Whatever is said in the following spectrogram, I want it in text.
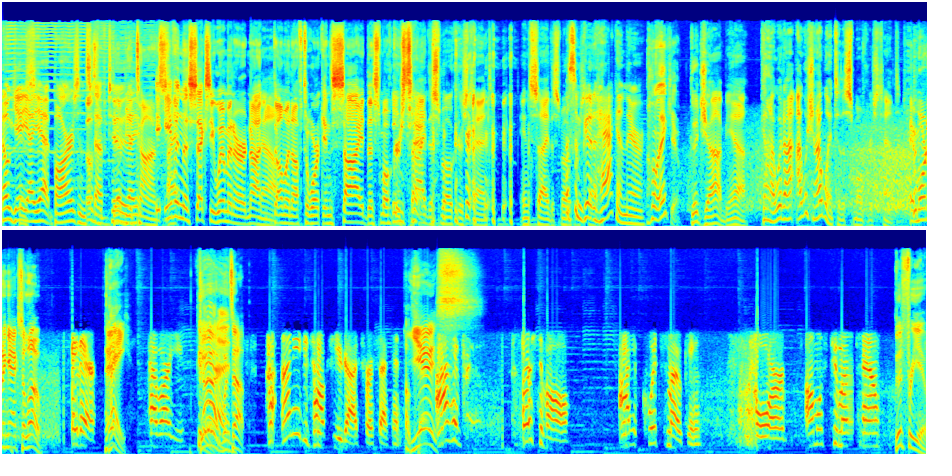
Oh, yeah, yeah, yeah. Bars and Those stuff, are too. Debutantes. E- Even the sexy women are not No. dumb enough to work inside the smoker's tent. inside tent. the smoker's tent. Inside the smoker's That's some good tent. hacking there. Oh, thank you. Good job, yeah. God, I, would, I, I wish I went to the smoker's tent. Hey, Morning X, hello. Hey there. Hey, How are you? Good. Good. What's up? I I need to talk to you guys for a second. Yes. I have, first of all, I have quit smoking for almost two months now, good for you.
